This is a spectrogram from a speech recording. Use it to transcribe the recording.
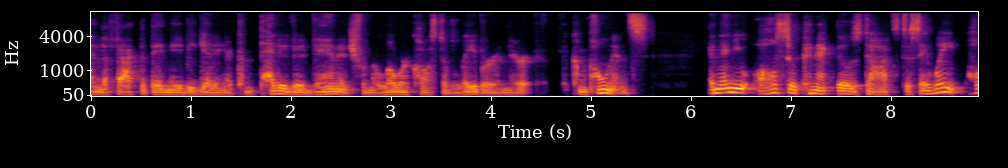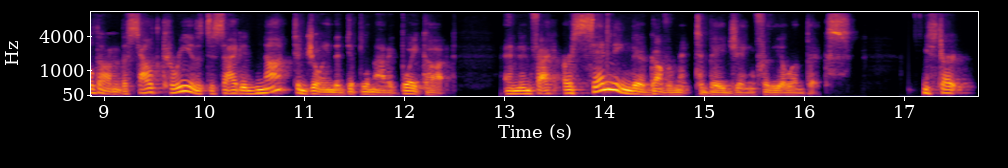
and the fact that they may be getting a competitive advantage from a lower cost of labor in their components. And then you also connect those dots to say, wait, hold on, the South Koreans decided not to join the diplomatic boycott and, in fact, are sending their government to Beijing for the Olympics. You start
